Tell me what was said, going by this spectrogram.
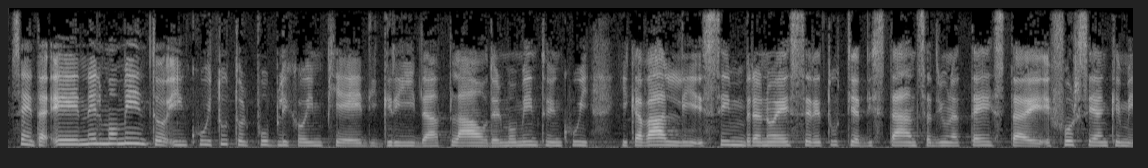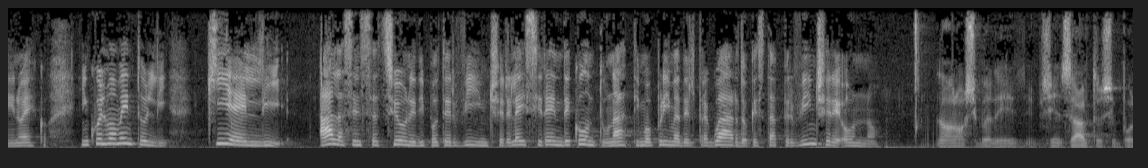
Senta, e nel momento in cui tutto il pubblico in piedi, grida, applaude, il momento in cui i cavalli sembrano essere tutti a distanza di una testa e, forse anche meno, ecco, in quel momento lì, chi è lì ha la sensazione di poter vincere? Lei si rende conto un attimo prima del traguardo che sta per vincere o no? No, no, si può, senz'altro si può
